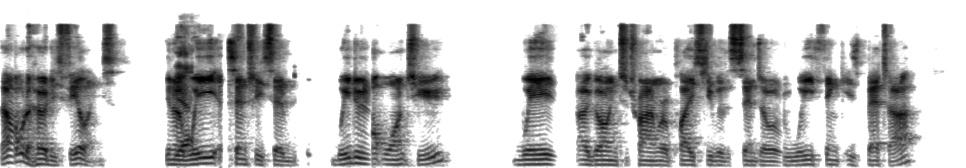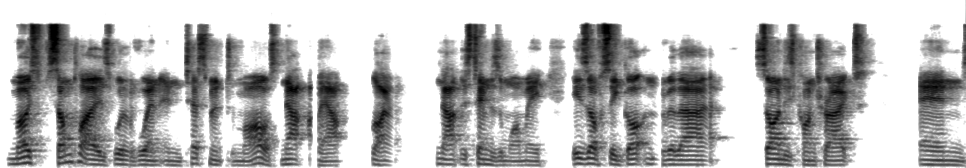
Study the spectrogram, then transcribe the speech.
That would have hurt his feelings. You know, yeah. we essentially said we do not want you. We are going to try and replace you with a center we think is better. Most some players would have went in testament to Myles. Now I'm out. Like nah, this team doesn't want me. He's obviously gotten over that, signed his contract, and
